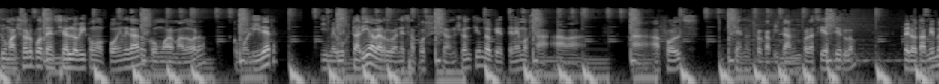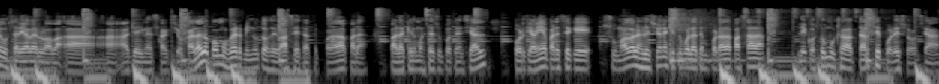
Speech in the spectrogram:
su mayor potencial lo vi como point guard, como armador, como líder, y me gustaría verlo en esa posición. Yo entiendo que tenemos a, a, a, que es nuestro capitán, por así decirlo, pero también me gustaría verlo a, a, Jalen Sachs ojalá lo podamos ver minutos de base esta temporada para, para que él muestre su potencial, porque a mí me parece que sumado a las lesiones que tuvo la temporada pasada, le costó mucho adaptarse por eso, o sea,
